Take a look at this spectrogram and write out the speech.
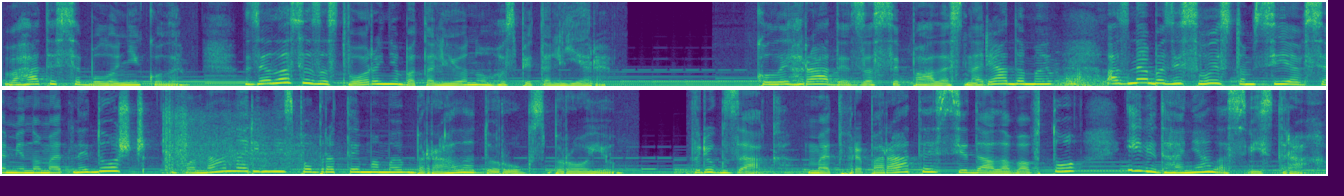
Вагатися було ніколи. Взялася за створення батальйону госпітальєри. Коли гради засипали снарядами, а з неба зі свистом сіявся мінометний дощ, вона на рівні з побратимами брала до рук зброю. В рюкзак медпрепарати сідала в авто і відганяла свій страх.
